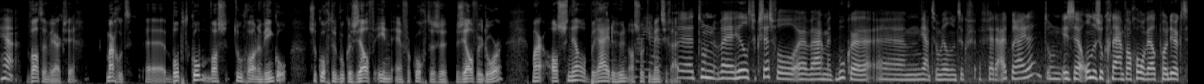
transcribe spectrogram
ja. Wat een werk zeg. Maar goed, uh, Bob.com was toen gewoon een winkel. Ze kochten de boeken zelf in en verkochten ze zelf weer door. Maar al snel breidde hun assortiment zich uit. Uh, toen we heel succesvol uh, waren met boeken, ehm, ja, toen wilden we natuurlijk verder uitbreiden. Toen is onderzoek gedaan van goh, welk product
